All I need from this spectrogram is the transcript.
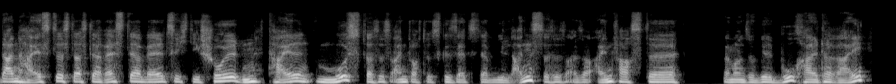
dann heißt es, dass der Rest der Welt sich die Schulden teilen muss. Das ist einfach das Gesetz der Bilanz. Das ist also einfachste, wenn man so will, Buchhalterei.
